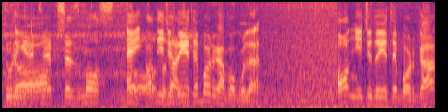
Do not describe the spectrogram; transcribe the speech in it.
który Do- jedzie przez most Ej, on jedzie do Danii. Jeteborga w ogóle. On jedzie do Jeteborga,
